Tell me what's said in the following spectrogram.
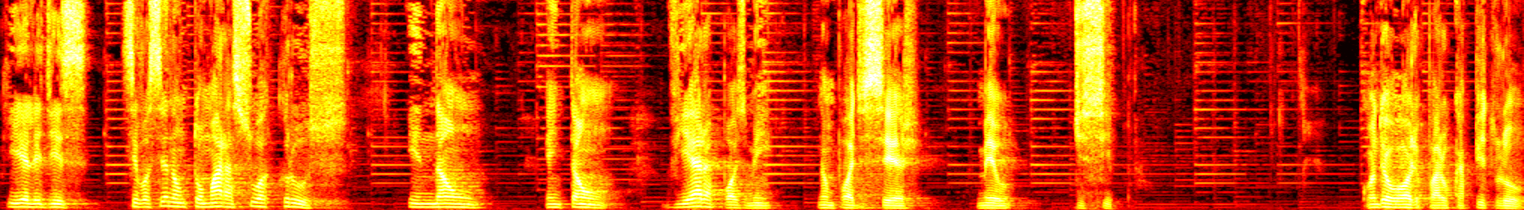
Que ele diz: se você não tomar a sua cruz e não então vier após mim, não pode ser meu discípulo. Quando eu olho para o capítulo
